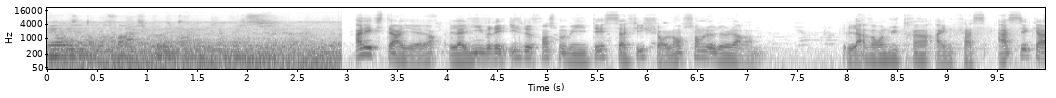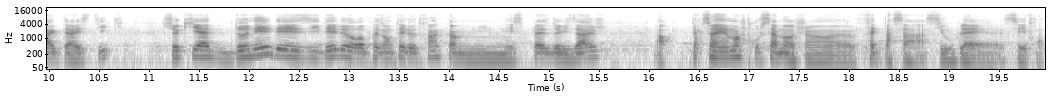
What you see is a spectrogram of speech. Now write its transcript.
mais on les attend parfois un petit peu longtemps. À l'extérieur, la livrée Île-de-France Mobilité s'affiche sur l'ensemble de la rame. L'avant du train a une face assez caractéristique, ce qui a donné des idées de représenter le train comme une espèce de visage. Alors, personnellement, je trouve ça moche, hein. Euh, faites pas ça, s'il vous plaît, c'est étrange.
